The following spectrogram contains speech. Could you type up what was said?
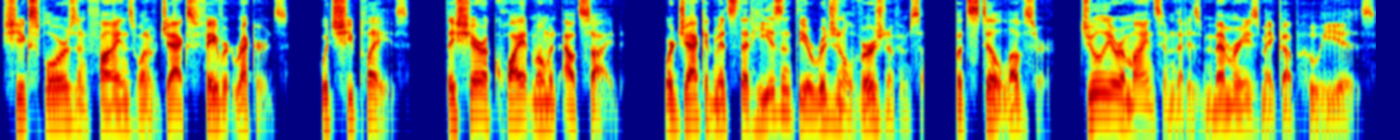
she explores and finds one of Jack's favorite records, which she plays. They share a quiet moment outside, where Jack admits that he isn't the original version of himself, but still loves her. Julia reminds him that his memories make up who he is,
